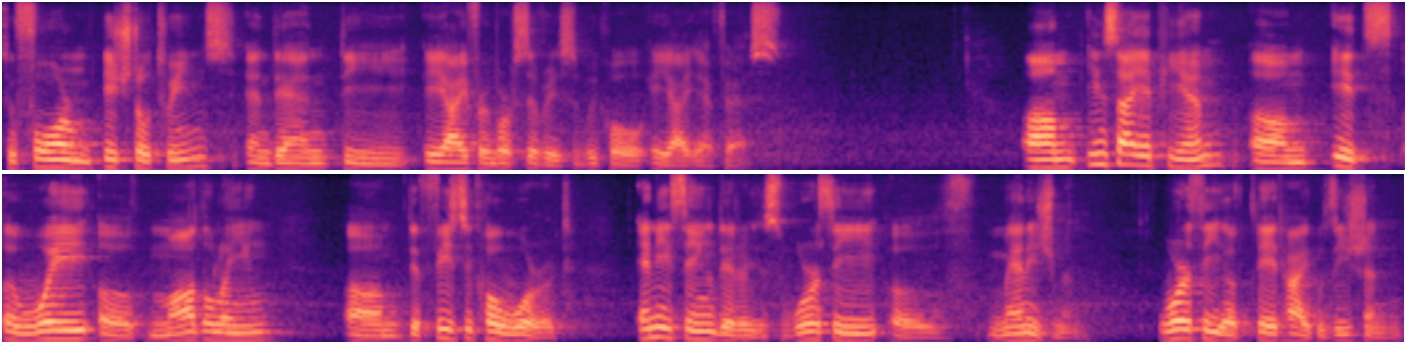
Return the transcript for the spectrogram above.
to form digital twins, and then the AI framework service we call AIFS. Um, Insight APM, um, it's a way of modeling um, the physical world, anything that is worthy of management, worthy of data acquisition,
